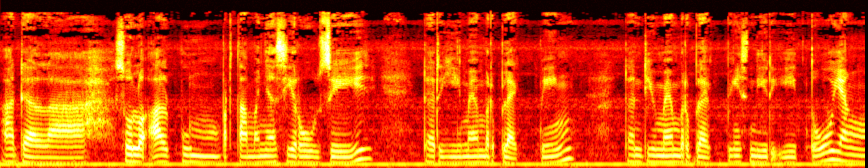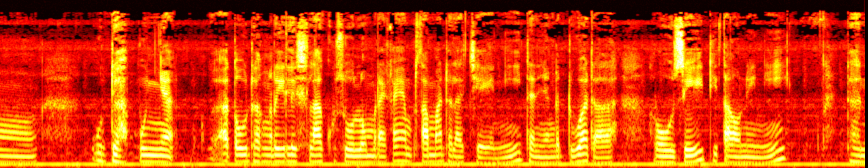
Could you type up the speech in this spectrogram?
adalah solo album pertamanya si Rose dari member Blackpink dan di member Blackpink sendiri itu yang udah punya atau udah ngerilis lagu solo mereka yang pertama adalah Jennie dan yang kedua adalah Rose di tahun ini. Dan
